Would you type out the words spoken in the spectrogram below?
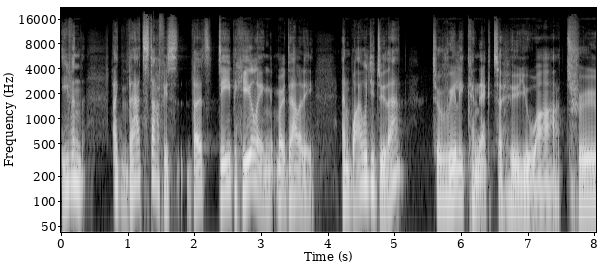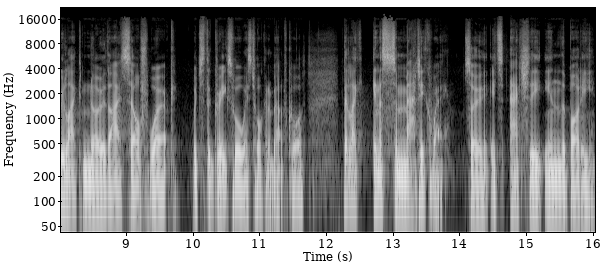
even like that stuff is that's deep healing modality. And why would you do that? to really connect to who you are, true, like know thyself work, which the Greeks were always talking about, of course, but like in a somatic way. So it's actually in the body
